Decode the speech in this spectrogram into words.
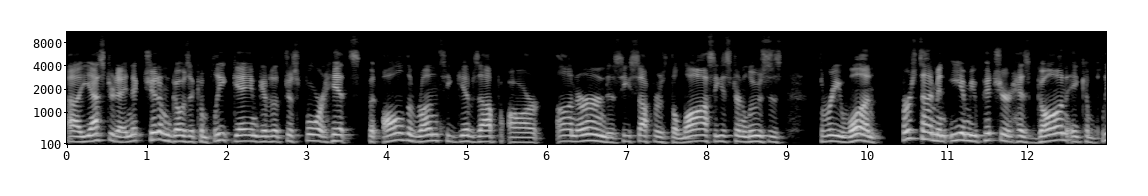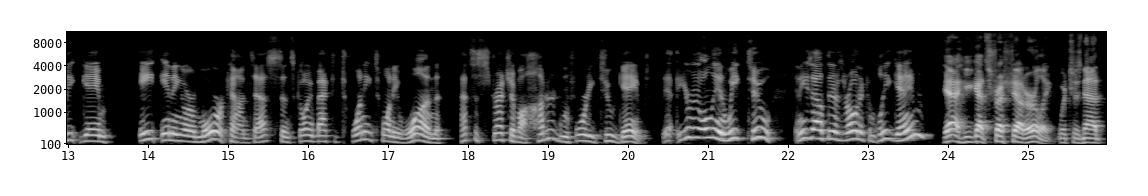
uh, yesterday. Nick Chittum goes a complete game, gives up just four hits, but all the runs he gives up are unearned as he suffers the loss. Eastern loses 3 1. First time an EMU pitcher has gone a complete game, eight inning or more contest since going back to 2021. That's a stretch of 142 games. You're only in week two, and he's out there throwing a complete game. Yeah, he got stretched out early, which is not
